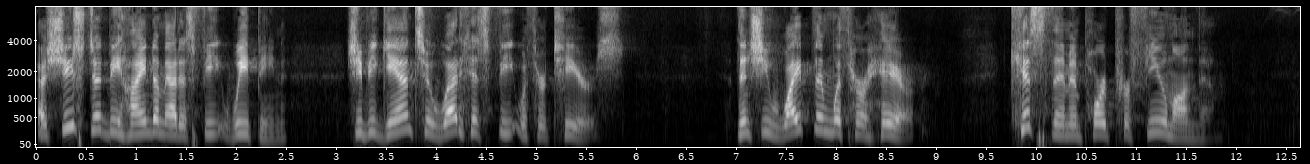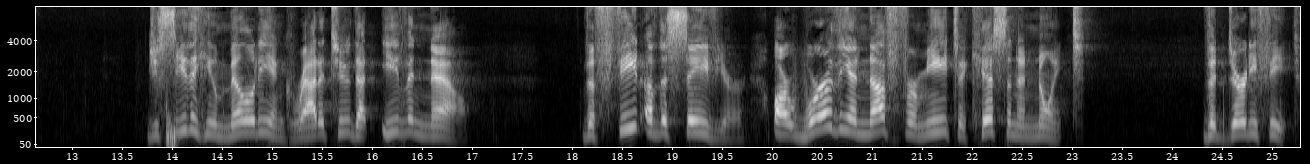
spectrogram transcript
As she stood behind him at his feet weeping, she began to wet his feet with her tears. Then she wiped them with her hair, kissed them, and poured perfume on them. Do you see the humility and gratitude that even now, the feet of the Savior are worthy enough for me to kiss and anoint the dirty feet?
